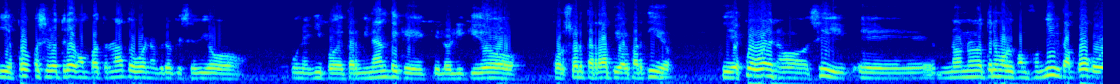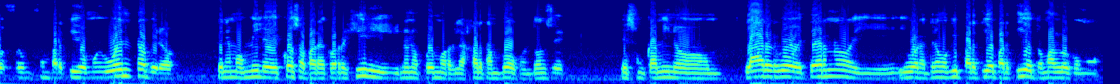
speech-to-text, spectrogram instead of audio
Y después el otro día con Patronato, bueno, creo que se vio un equipo determinante que, lo liquidó por suerte rápido al partido. Y después, bueno, sí, eh, no, no, tenemos que confundir tampoco, fue, un partido muy bueno, pero tenemos miles de cosas para corregir y, no nos podemos relajar tampoco. Entonces, es un camino largo, eterno, y, y bueno, tenemos que ir partido a partido, tomarlo como,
